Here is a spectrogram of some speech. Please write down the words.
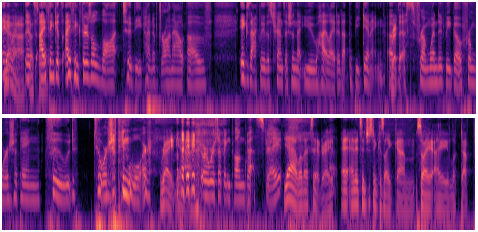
Anyway, Yeah, it's I it. think it's I think there's a lot to be kind of drawn out of exactly this transition that you highlighted at the beginning of Right. this from when did we go from worshiping food to worshiping war Right, yeah. Like, or worshiping conquest right Yeah, well, that's it, right? And, and it's interesting because, like, um, so I, I looked up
